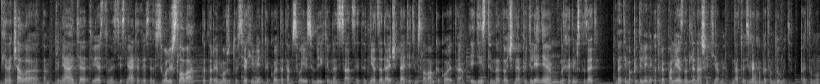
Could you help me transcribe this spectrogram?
для начала там принятие ответственности, снятие ответственности, это всего лишь слова, которые может у всех иметь какой-то там свои субъективные ассоциации. Тут нет задачи дать этим словам какое-то единственное точное определение. Mm-hmm. Мы хотим сказать дать им определение, которое полезно для нашей темы, да, то есть как об этом думать. Поэтому,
